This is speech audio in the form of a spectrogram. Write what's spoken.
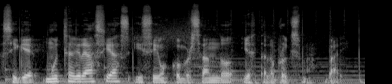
Así que muchas gracias y seguimos conversando y hasta la próxima. Bye.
